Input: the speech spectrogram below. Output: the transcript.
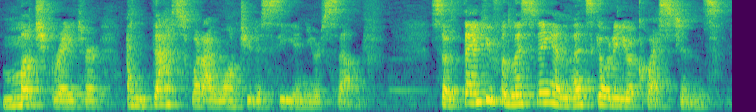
much greater, and that's what I want you to see in yourself. So thank you for listening and let's go to your questions.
